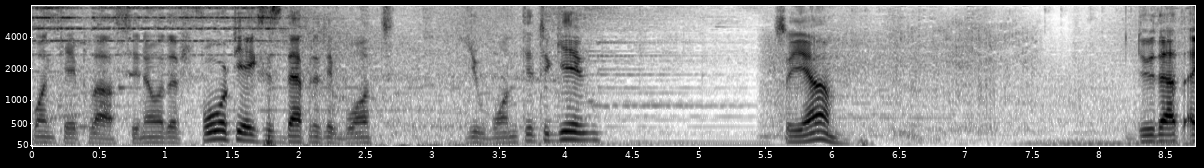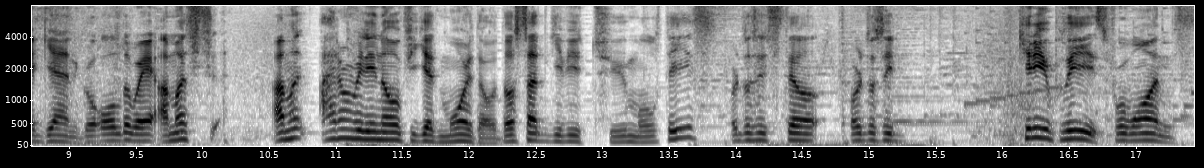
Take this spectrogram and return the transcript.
1k plus. You know, the 40x is definitely what you wanted to give. So yeah. Do that again. Go all the way. I must... I'm I don't really know if you get more though. Does that give you two multis? Or does it still... Or does it... Can you please, for once?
